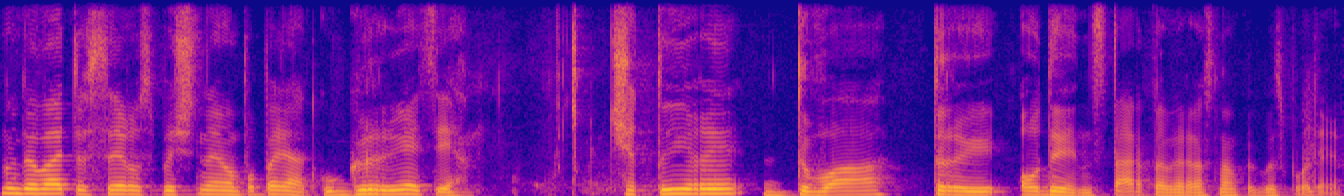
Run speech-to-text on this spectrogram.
Ну давайте все розпочнемо по порядку. Греція. 4, 2, 3, 1. Стартова розстановка господарів.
